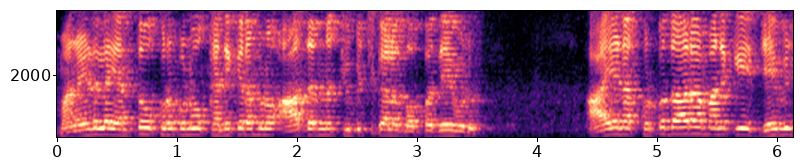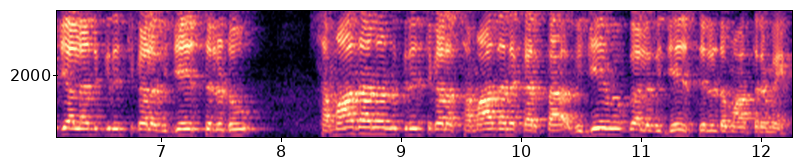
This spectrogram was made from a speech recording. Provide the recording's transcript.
మన ఎడల ఎంతో కృపను కనికరమును ఆదరణ చూపించగల గొప్ప దేవుడు. ఆయన కృప ద్వారా మనకి జయ విజయాలు అనుగ్రహించగల విజయశీలుడు సమాధానం అనుగ్రహించగల సమాధానకర్త విజయం గల విజయశీలుడు మాత్రమే.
